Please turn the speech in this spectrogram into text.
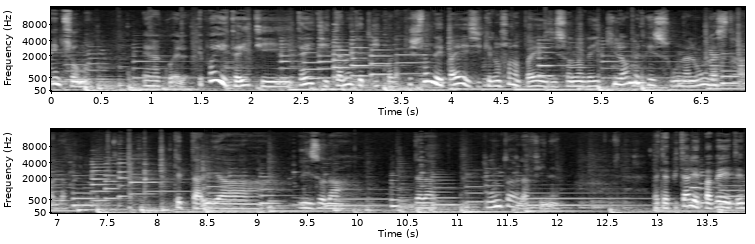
Insomma, era quello. E poi Tahiti, Tahiti è talmente piccola che ci sono dei paesi che non sono paesi, sono dei chilometri su una lunga strada che taglia l'isola dalla punta alla fine. La capitale è Papete.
